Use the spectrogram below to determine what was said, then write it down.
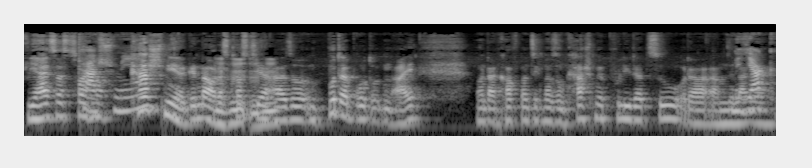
wie heißt das Zeug? noch? Kaschmir. Kaschmir, genau. Mhm, Das kostet ja also ein Butterbrot und ein Ei. Und dann kauft man sich mal so einen Kaschmirpulli dazu oder ähm, eine Eine lange Jack,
